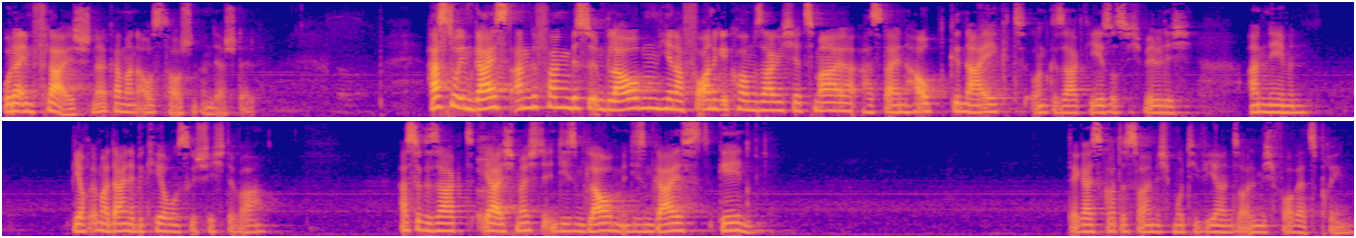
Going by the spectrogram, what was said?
Oder im Fleisch, ne, kann man austauschen an der Stelle. Hast du im Geist angefangen, bist du im Glauben hier nach vorne gekommen, sage ich jetzt mal, hast dein Haupt geneigt und gesagt, Jesus, ich will dich annehmen wie auch immer deine Bekehrungsgeschichte war. Hast du gesagt, ja, ich möchte in diesem Glauben, in diesem Geist gehen. Der Geist Gottes soll mich motivieren, soll mich vorwärts bringen.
